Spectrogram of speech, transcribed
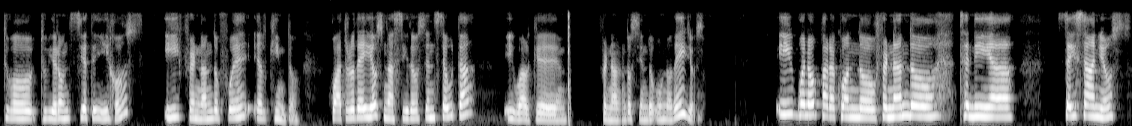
tuvo, tuvieron siete hijos y Fernando fue el quinto. Cuatro de ellos nacidos en Ceuta, igual que Fernando siendo uno de ellos. Y bueno, para cuando Fernando tenía seis años,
